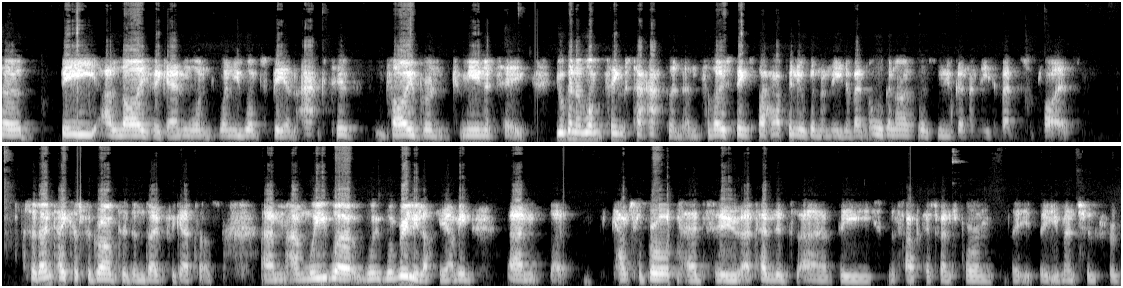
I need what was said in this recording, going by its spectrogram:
to be alive again, when, you want to be an active, vibrant community, you're going to want things to happen. And for those things to happen, you're going to need event organisers and you're going to need event suppliers. So don't take us for granted and don't forget us. Um, and we were we were really lucky. I mean, um, Councillor Broadhead, who attended uh, the, the South Coast Events Forum that you, that you, mentioned from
